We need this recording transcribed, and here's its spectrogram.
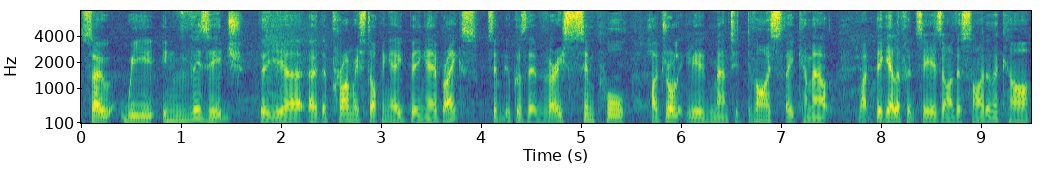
So we envisage the, uh, uh, the primary stopping aid being air brakes, simply because they're a very simple hydraulically mounted device. They come out like big elephant's ears either side of the car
